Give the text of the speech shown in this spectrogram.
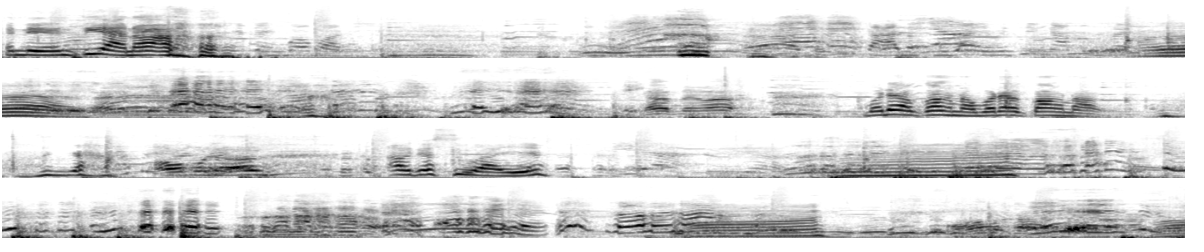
อันนี้มันเตี้ยเนาะ การนะกูได้ไม่ที่งานกูได้เออครับไหมวะบ่ได้เอากล้องหรอกบ่ได้เอากล้องหรอกอย่าเอามาเดินเอาจะสวยอืมอ๋ออ๋อมาครับอ๋อ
